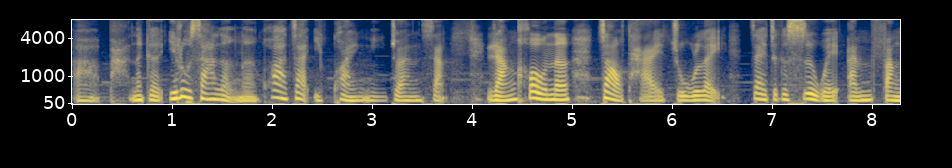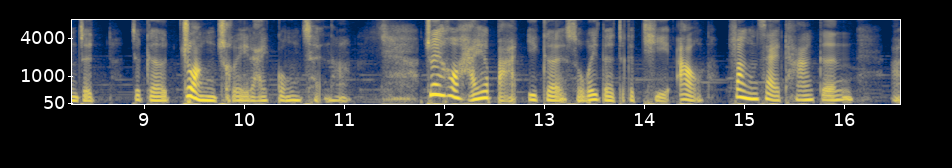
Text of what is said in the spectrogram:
啊，把那个耶路撒冷呢画在一块泥砖上，然后呢，灶台、竹垒，在这个四围安放着这个撞锤来攻城哈。最后还要把一个所谓的这个铁奥放在他跟啊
